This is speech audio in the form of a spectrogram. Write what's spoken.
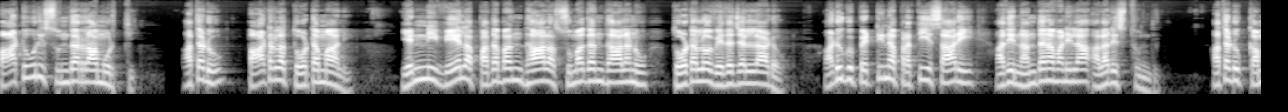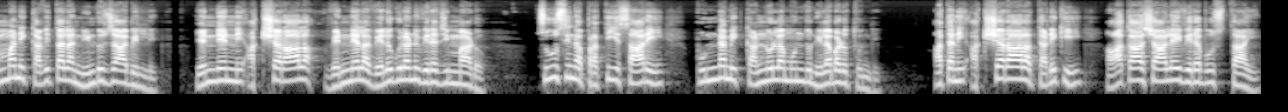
పాటూరి సుందర్రామూర్తి అతడు పాటల తోటమాలి. ఎన్ని వేల పదబంధాల సుమగంధాలను తోటలో వెదజల్లాడో. అడుగు పెట్టిన ప్రతిసారి అది నందనవనిలా అలరిస్తుంది. అతడు కమ్మని కవితల నిండుజాబిల్లి ఎన్నెన్ని అక్షరాల వెన్నెల వెలుగులను విరజిమ్మాడో. చూసిన ప్రతిసారి పున్నమి కన్నుల ముందు నిలబడుతుంది. అతని అక్షరాల తడికి ఆకాశాలే విరబూస్తాయి.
